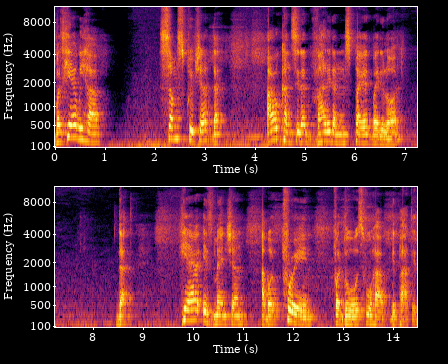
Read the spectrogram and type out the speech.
But here we have some scripture that are considered valid and inspired by the Lord. That here is mentioned about praying for those who have departed.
